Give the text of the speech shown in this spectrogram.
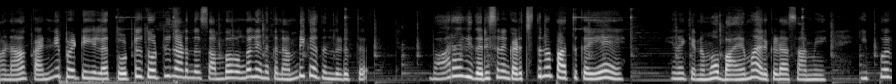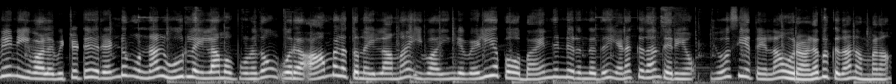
ஆனால் கன்னிப்பட்டியில் தொட்டு தொட்டு நடந்த சம்பவங்கள் எனக்கு நம்பிக்கை தந்துடுத்து. வாராகி தரிசனம் கிடச்சதுன்னா பார்த்துக்கையே எனக்கு என்னமோ பயமாக இருக்குடா சாமி. இப்போவே நீ இவாளை விட்டுட்டு ரெண்டு மூணு நாள் ஊரில் இல்லாமல் போனதும் ஒரு ஆம்பளை துணை இல்லாமல் இவா இங்கே வெளியே போக பயந்துன்னு இருந்தது எனக்கு தான் தெரியும். ஜோசியத்தை எல்லாம் ஒரு அளவுக்கு தான் நம்பலாம்.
